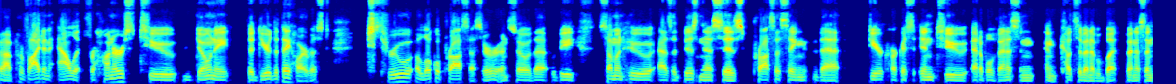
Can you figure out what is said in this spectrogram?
uh, provide an outlet for hunters to donate the deer that they harvest through a local processor. And so that would be someone who, as a business, is processing that deer carcass into edible venison and cuts of edible venison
